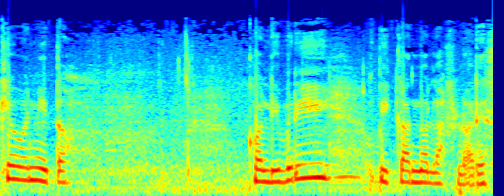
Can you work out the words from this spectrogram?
Qué bonito. Colibrí picando las flores.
